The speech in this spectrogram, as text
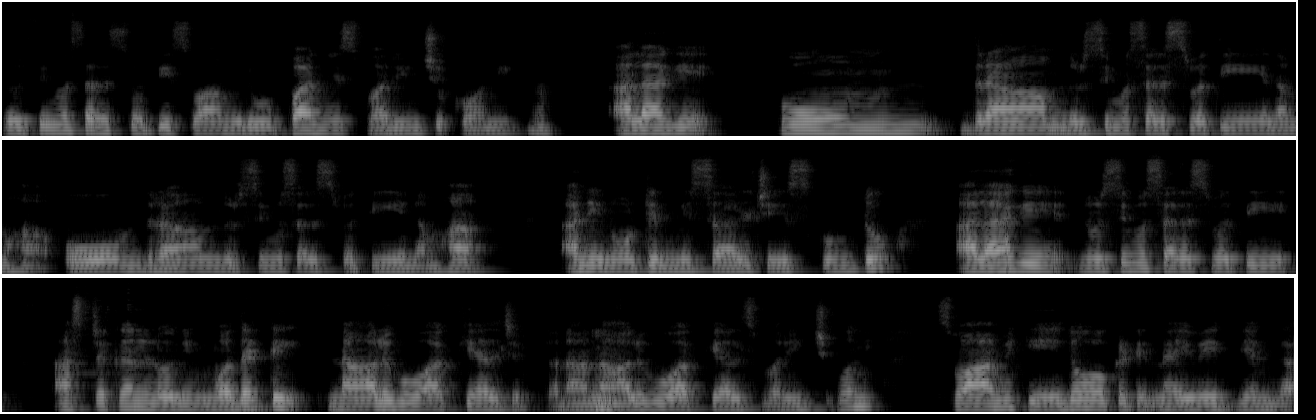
నృసింహ సరస్వతి స్వామి రూపాన్ని స్మరించుకొని. అలాగే ఓం ద్రాం నృసింహ సరస్వతి నమ ఓం ద్రాం నృసింహ సరస్వతి నమ అని నూట ఎనిమిది సార్లు చేసుకుంటూ అలాగే నృసింహ సరస్వతి అష్టకంలోని మొదటి నాలుగు వాక్యాలు చెప్తాను ఆ. నాలుగు వాక్యాలు స్మరించుకొని స్వామికి ఏదో ఒకటి నైవేద్యంగా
